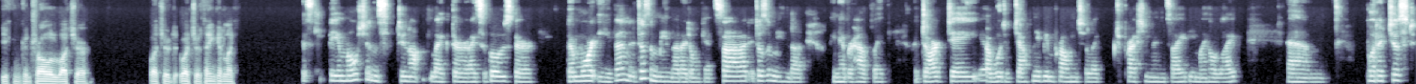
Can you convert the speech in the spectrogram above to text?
you can control what you're what you're what you're thinking like it's the emotions do not like they're I suppose they're they're more even. It doesn't mean that I don't get sad. It doesn't mean that I never have like a dark day. I would have definitely been prone to like depression and anxiety my whole life. Um, but it just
